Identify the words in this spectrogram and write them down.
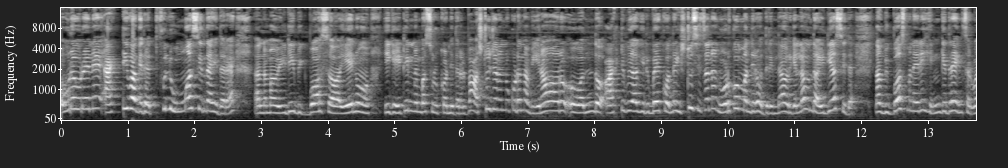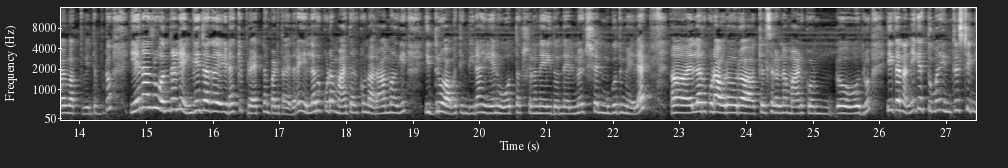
ಅವರವರೇನೆ ಆ್ಯಕ್ಟಿವ್ ಆಗಿದ್ದಾರೆ ಫುಲ್ ಹುಮ್ಮಸ್ಸಿಂದ ಇದ್ದಾರೆ ನಮ್ಮ ಇಡೀ ಬಿಗ್ ಬಾಸ್ ಏನು ಈಗ ಏಯ್ಟೀನ್ ಮೆಂಬರ್ಸ್ ಉಳ್ಕೊಂಡಿದ್ದಾರಲ್ವ ಅಷ್ಟು ಜನನೂ ಕೂಡ ನಾವು ಏನಾದ್ರು ಒಂದು ಆ್ಯಕ್ಟಿವ್ ಆಗಿ ಇರಬೇಕು ಅಂದರೆ ಇಷ್ಟು ಸೀಸನ್ನ ನೋಡ್ಕೊಂಡು ಬಂದಿರೋದ್ರಿಂದ ಅವರಿಗೆಲ್ಲ ಒಂದು ಐಡಿಯಾಸ್ ಇದೆ. ನಾವು ಬಿಗ್ ಬಾಸ್ ಮನೆಯಲ್ಲಿ ಹೆಂಗಿದ್ರೆ ಹೆಂಗೆ ಸರ್ವೈವ್ ಆಗ್ತೀವಿ ಅಂತಬಿಟ್ಟು ಏನಾದರೂ ಒಂದರಲ್ಲಿ ಎಂಗೇಜ್ ಆಗ ಇಡೋಕ್ಕೆ ಪ್ರಯತ್ನ ಪಡ್ತಾ ಇದ್ದಾರೆ ಎಲ್ಲರೂ ಕೂಡ ಮಾತಾಡ್ಕೊಂಡು ಆರಾಮಾಗಿ ಇದ್ದರು ಅವತ್ತಿನ ದಿನ, ಏನು ಹೋದ ತಕ್ಷಣನೇ ಇದೊಂದು ಎಲಿಮಿನೇಷನ್ ಮುಗಿದ ಮೇಲೆ ಎಲ್ಲರೂ ಕೂಡ ಅವರವರ ಕೆಲಸಗಳನ್ನ ಮಾಡ್ಕೊಂಡು ಹೋದ್ರು. ಈಗ ನನಗೆ ತುಂಬಾ ಇಂಟ್ರೆಸ್ಟಿಂಗ್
